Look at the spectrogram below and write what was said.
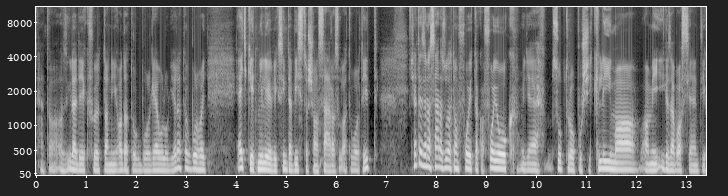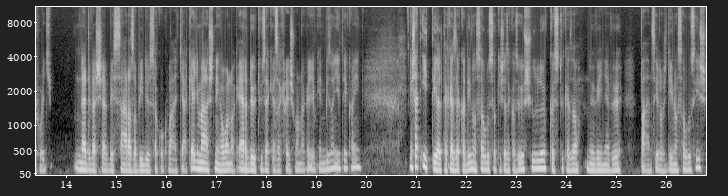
hát az üledékföldtani adatokból, geológiai adatokból, hogy egy-két millió évig szinte biztosan szárazulat volt itt, és hát ezen a szárazulaton folytak a folyók, ugye szubtrópusi klíma, ami igazából azt jelenti, hogy nedvesebb és szárazabb időszakok váltják egymást, néha vannak erdőtüzek, ezekre is vannak egyébként bizonyítékaink. És hát itt éltek ezek a dinoszauruszok és ezek az ősüllők, köztük ez a növényevő páncélos dinoszaurusz is,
